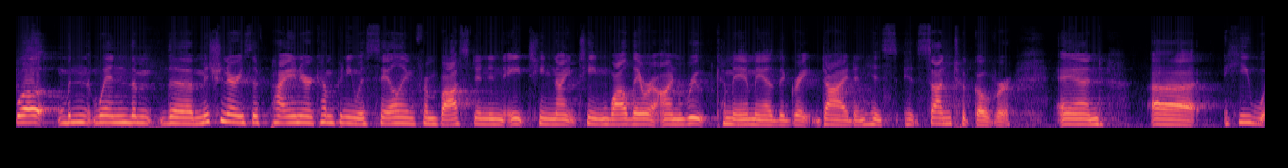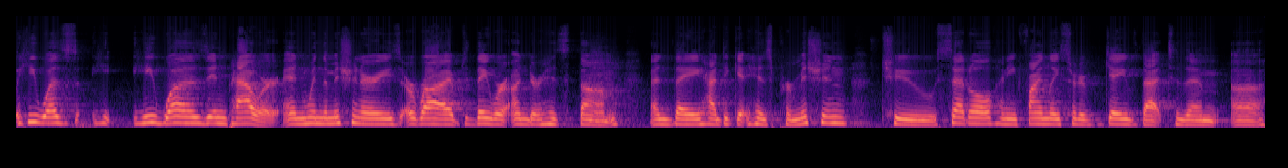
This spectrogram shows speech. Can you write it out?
Well, when, when the, the missionaries of Pioneer Company was sailing from Boston in 1819, while they were en route, Kamehameha the Great died and his, his son took over. And uh, he he was he he was in power, and when the missionaries arrived, they were under his thumb, and they had to get his permission to settle, and he finally sort of gave that to them uh,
